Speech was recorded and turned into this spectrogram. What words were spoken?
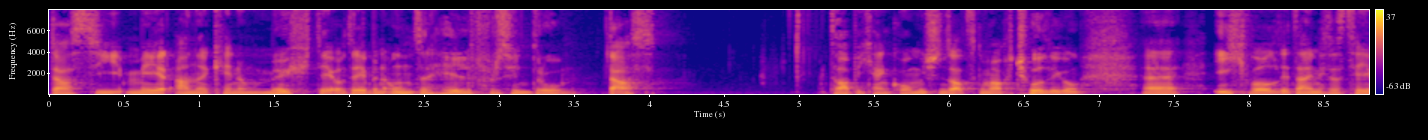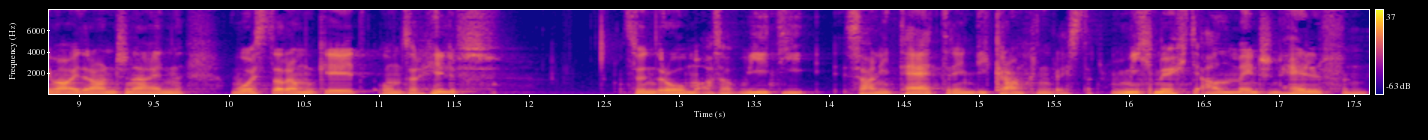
dass sie mehr Anerkennung möchte oder eben unser Helfersyndrom. Das da habe ich einen komischen Satz gemacht, Entschuldigung. Äh, ich wollte jetzt eigentlich das Thema wieder anschneiden, wo es darum geht, unser Hilfssyndrom, also wie die Sanitäterin, die Krankenschwester. Mich möchte allen Menschen helfen.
